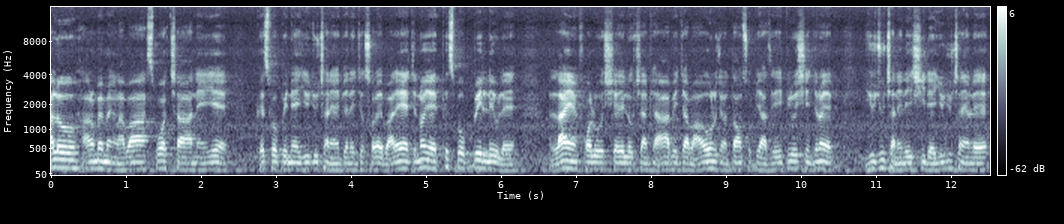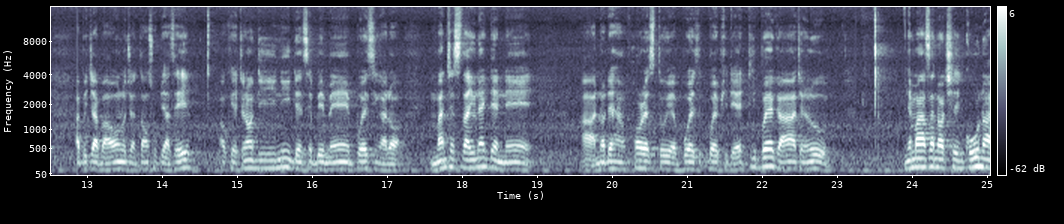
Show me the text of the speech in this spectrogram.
Hello အားလုံးပဲမင်္ဂလာပါ Sport Channel ရဲ့ Facebook page နဲ့ YouTube Channel ပြန်လေးကြိုဆိုလိုက်ပါတယ်ကျွန်တော်ရဲ့ Facebook page လေးကိုလည်း like and follow share လုပ်ချမ်းပြအားပေးကြပါအောင်လို့ကျွန်တော်တောင်းဆိုပြစေပြီးလို့ရှိရင်ကျွန်တော်ရဲ့ YouTube Channel လေးရှိတယ် YouTube Channel လည်းအားပေးကြပါအောင်လို့ကျွန်တော်တောင်းဆိုပြစေ Okay ကျွန်တော်ဒီနေ့တင်ဆက်ပေးမယ်ပွဲစဉ်ကတော့ Manchester United နဲ့အာ Nottingham Forest တို့ရဲ့ပွဲပွဲဖြစ်တယ်ဒီပွဲကကျွန်တော်တို့မြန်မာစံတော်ချိန်9နာ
